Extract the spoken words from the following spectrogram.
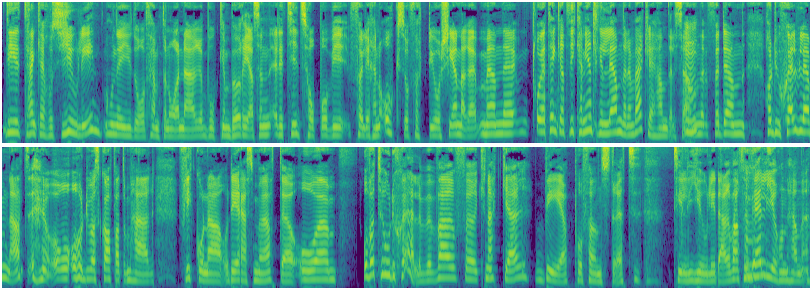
Det är tankar hos Julie. Hon är ju då 15 år när boken börjar. Sen är det tidshopp och vi följer henne också 40 år senare. Men, eh, och jag tänker att vi kan egentligen lämna den verkliga händelsen. För den har du själv lämnat och, och du har skapat de här flickorna och deras möte. Och, eh, och vad tror du själv? Varför knackar B på fönstret till Julie där? Varför väljer hon henne?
